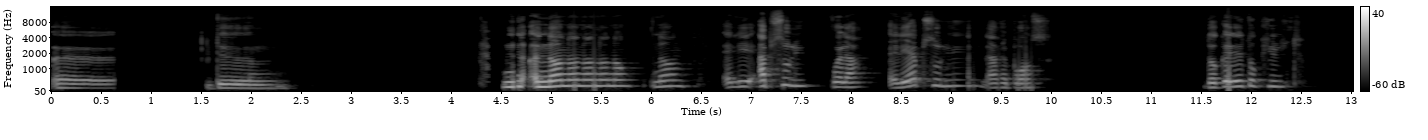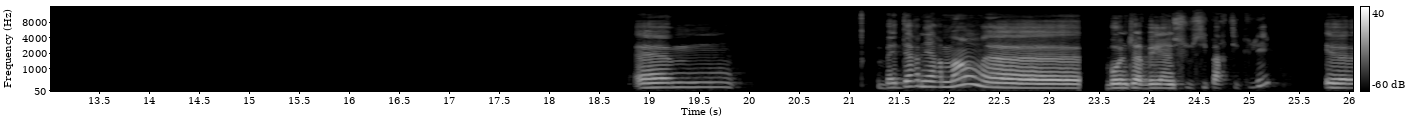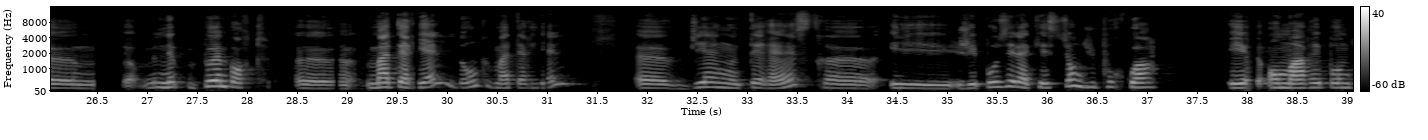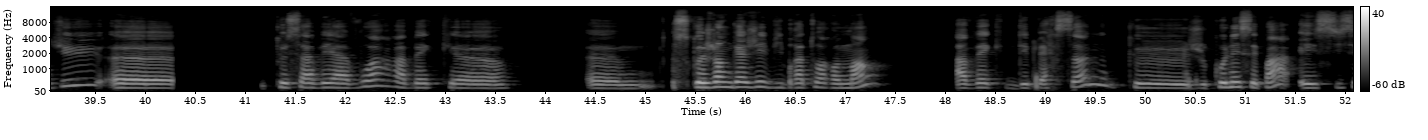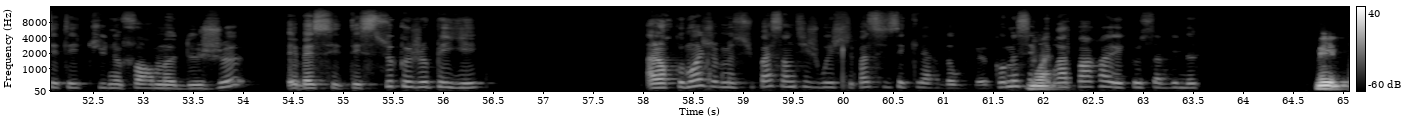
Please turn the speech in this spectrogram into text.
de. Non, non, non, non, non, non. Elle est absolue. Voilà. Elle est absolue, la réponse. Donc elle est occulte. Ben, dernièrement, bon, j'avais un souci particulier, peu importe, matériel, donc matériel. bien terrestre et j'ai posé la question du pourquoi. Et on m'a répondu que ça avait à voir avec ce que j'engageais vibratoirement avec des personnes que je connaissais pas et si c'était une forme de jeu, eh ben c'était ce que je payais. Alors que moi, je ne me suis pas sentie jouer. Je ne sais pas si c'est clair. Donc, comme c'est vibratoire et que ça vient de... Mais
